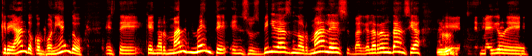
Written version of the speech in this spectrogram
creando, componiendo, este, que normalmente en sus vidas normales, valga la redundancia, eh, en medio de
